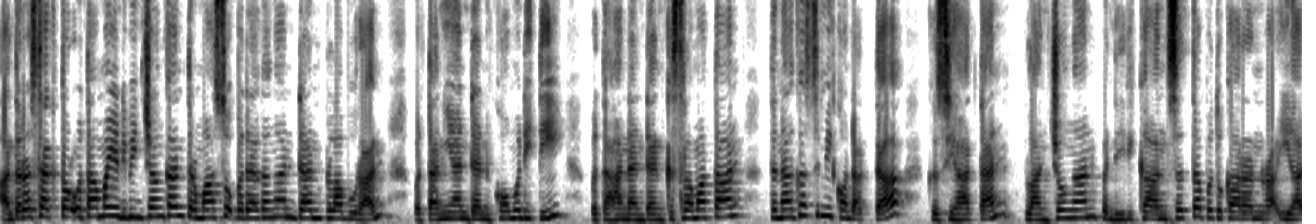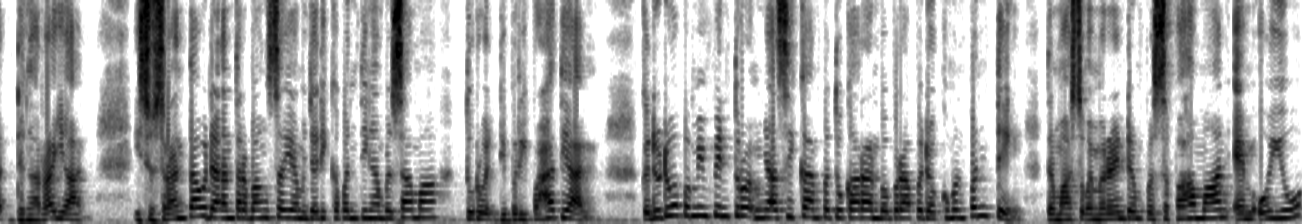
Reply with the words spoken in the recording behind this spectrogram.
Antara sektor utama yang dibincangkan termasuk perdagangan dan pelaburan, pertanian dan komoditi, pertahanan dan keselamatan, tenaga semikonduktor, kesihatan, pelancongan, pendidikan serta pertukaran rakyat dengan rakyat. Isu serantau dan antarabangsa yang menjadi kepentingan bersama turut diberi perhatian. Kedua-dua pemimpin turut menyaksikan pertukaran beberapa dokumen penting termasuk Memorandum Persefahaman MOU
